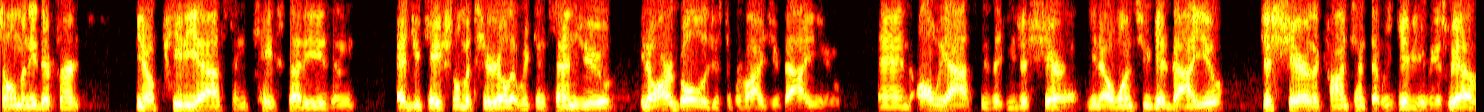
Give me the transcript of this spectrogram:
so many different, you know, PDFs and case studies and educational material that we can send you. You know, our goal is just to provide you value. And all we ask is that you just share it. You know, once you get value, just share the content that we give you because we have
